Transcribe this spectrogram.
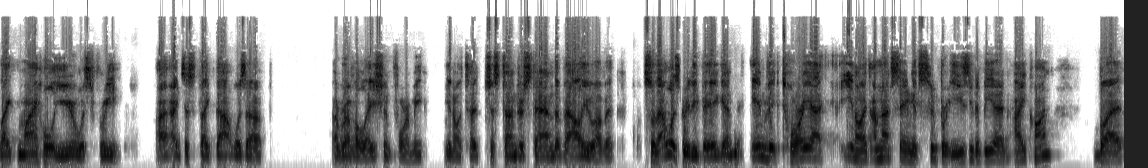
Like my whole year was free. I, I just like that was a a revelation for me. You know, to just to understand the value of it. So that was really big. And in Victoria, you know, I'm not saying it's super easy to be an icon, but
